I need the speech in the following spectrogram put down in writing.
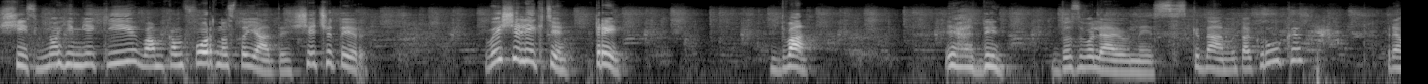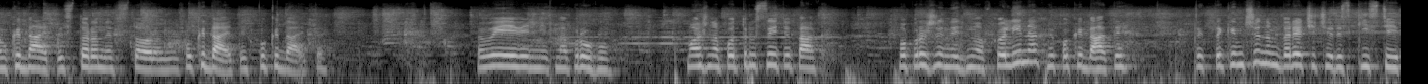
Шість. Ноги м'які, вам комфортно стояти. Ще чотири. Вище лікті. Три. Два. І один. Дозволяю вниз. Скидаємо так руки. Прям кидайте з сторони в сторону. Покидайте їх, покидайте. Вивільніть напругу. Можна потрусити отак, попружинити в колінах і покидати. Так- Таким чином, до речі, через кісті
